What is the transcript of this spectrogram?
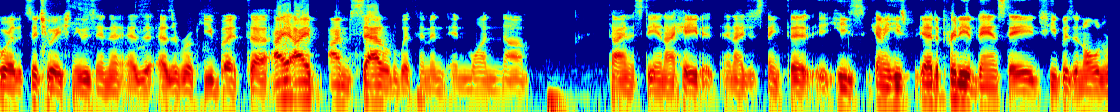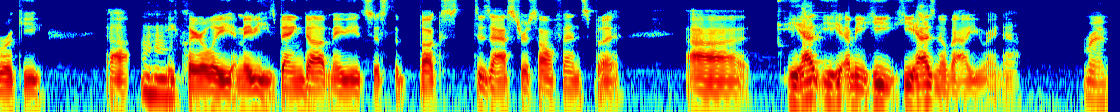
for the situation he was in as a, as a rookie, but uh, I, I I'm saddled with him in in one um, dynasty, and I hate it. And I just think that he's. I mean, he's at a pretty advanced age. He was an old rookie. Uh, mm-hmm. He clearly maybe he's banged up. Maybe it's just the Bucs' disastrous offense, but uh, he has. He, I mean, he he has no value right now. Right.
